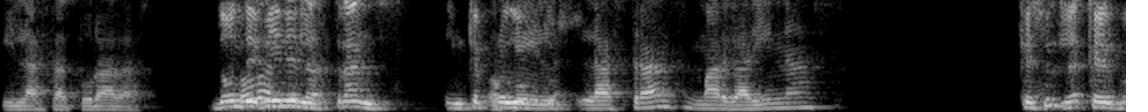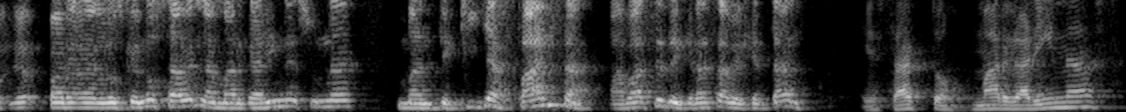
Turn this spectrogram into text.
y las saturadas. ¿Dónde Todas vienen las trans? ¿En qué productos? la- las trans, margarinas, Que es que, para los que no saben, la margarina es una mantequilla falsa a base de grasa vegetal. exacto, margarinas,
